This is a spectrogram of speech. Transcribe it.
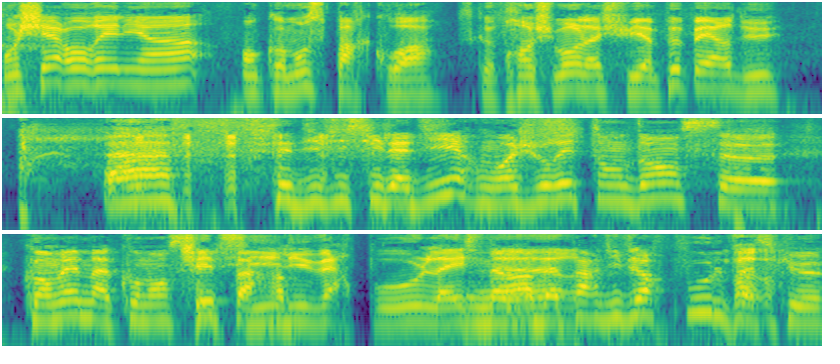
Mon cher Aurélien, on commence par quoi? Parce que franchement, là, je suis un peu perdu. Ah, c'est difficile à dire. Moi, j'aurais tendance euh, quand même à commencer Chelsea, par Liverpool, Leicester. non, bah, par Liverpool parce que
